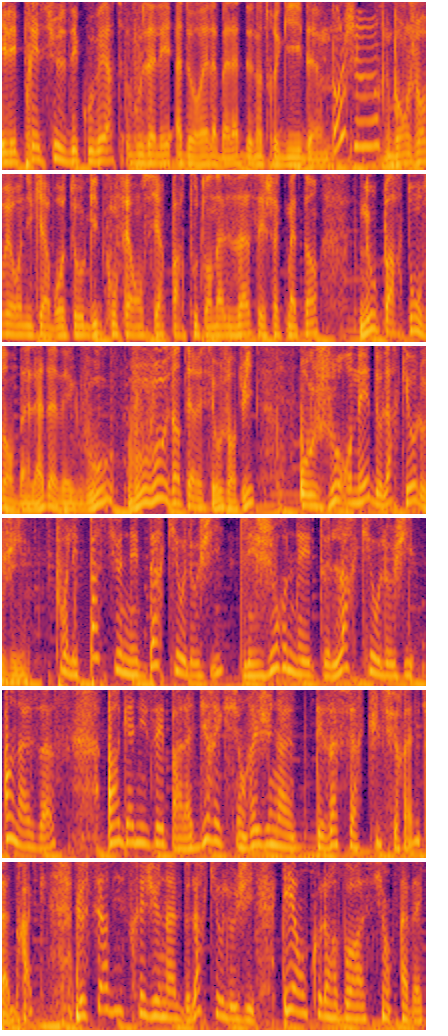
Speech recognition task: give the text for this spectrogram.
et les précieuses découvertes, vous allez adorer la balade de notre guide. Bonjour. Bonjour Véronique Herbreteau, guide conférencière partout en Alsace et chaque matin, nous partons en balade avec vous. Vous vous intéressez aujourd'hui aux journées de l'archéologie. Pour les passionnés d'archéologie, les journées de l'archéologie en Alsace, organisées par la Direction régionale des affaires culturelles, la DRAC, le service régional de l'archéologie et en collaboration avec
